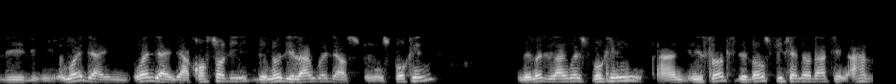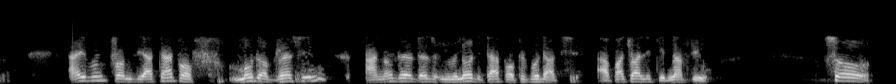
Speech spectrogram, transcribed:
the, the when they are in when they are in their custody they know the language they are s- spoken. They know the language spoken, and it's not they don't speak any other thing. Even from their type of mode of dressing and other, others, you know the type of people that have actually kidnapped you. So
